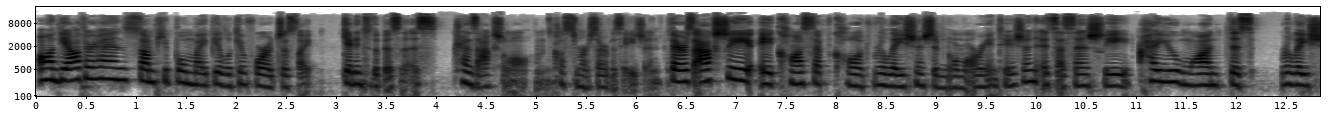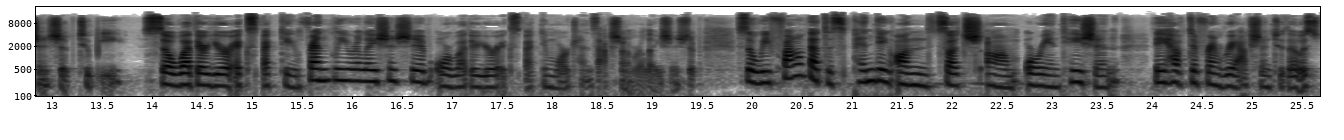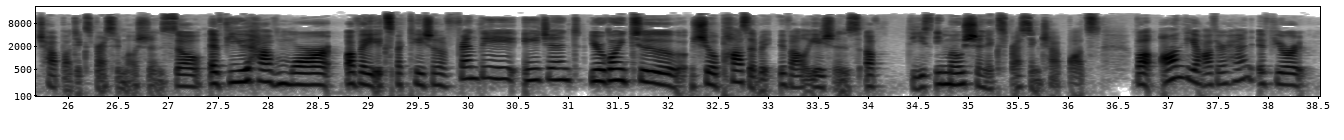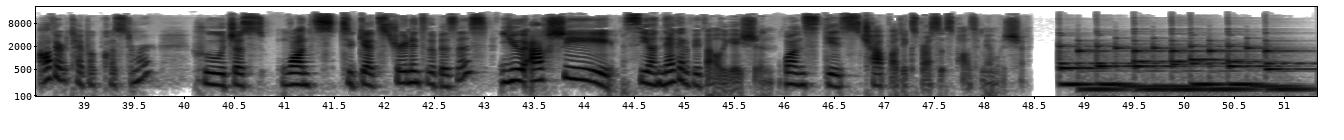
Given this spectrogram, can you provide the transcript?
On the other hand, some people might be looking for just like get into the business, transactional customer service agent. There's actually a concept called relationship normal orientation. It's essentially how you want this relationship to be. So whether you're expecting friendly relationship or whether you're expecting more transactional relationship. So we found that depending on such um, orientation, they have different reaction to those chatbot express emotions. So if you have more of a expectation of friendly agent, you're going to show positive evaluations of these emotion expressing chatbots. But on the other hand, if you're other type of customer, who just wants to get straight into the business, you actually see a negative evaluation once this chatbot expresses positive emotion.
